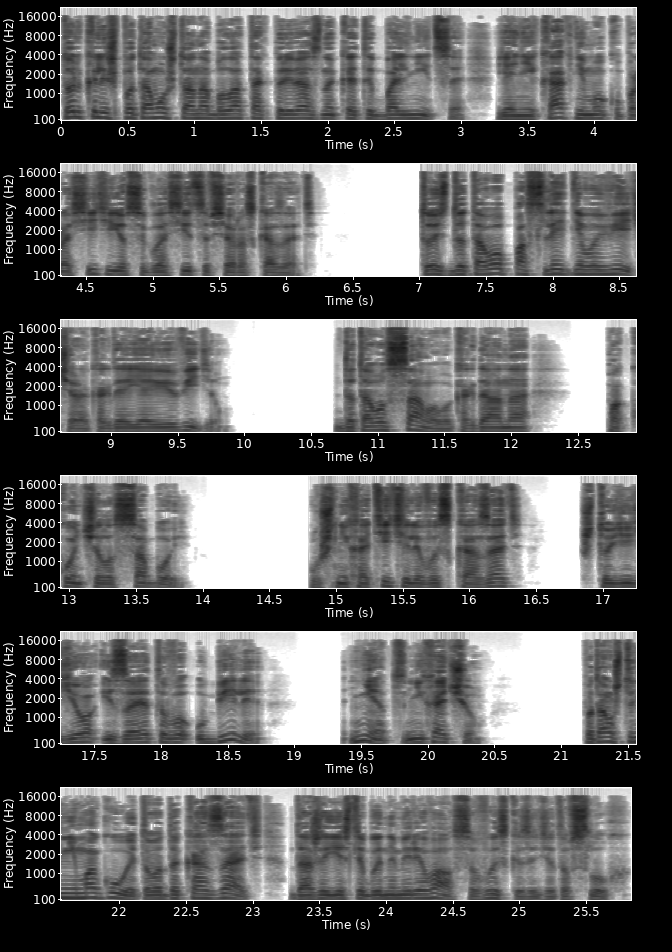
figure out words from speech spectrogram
Только лишь потому, что она была так привязана к этой больнице, я никак не мог упросить ее согласиться все рассказать. То есть до того последнего вечера, когда я ее видел. До того самого, когда она покончила с собой. Уж не хотите ли вы сказать, что ее из-за этого убили? Нет, не хочу. Потому что не могу этого доказать, даже если бы намеревался высказать это вслух.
